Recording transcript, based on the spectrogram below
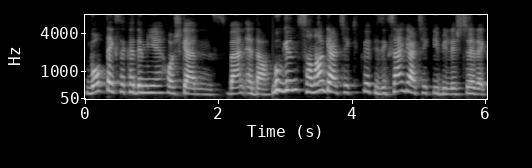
Wolftex Akademi'ye hoş geldiniz. Ben Eda. Bugün sanal gerçeklik ve fiziksel gerçekliği birleştirerek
